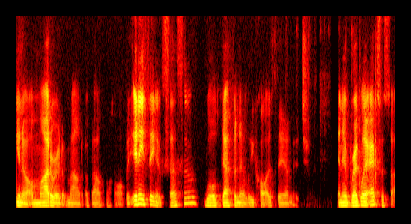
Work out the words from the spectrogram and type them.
you know, a moderate amount of alcohol, but anything excessive will definitely cause damage. And then regular exercise.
